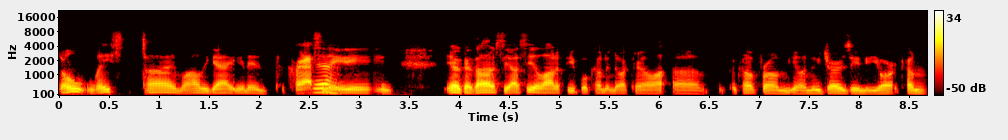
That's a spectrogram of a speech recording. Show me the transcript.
Don't waste time lollygagging and procrastinating. Yeah. You know, because honestly, I see a lot of people come to North Carolina, uh, come from you know New Jersey, New York, come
